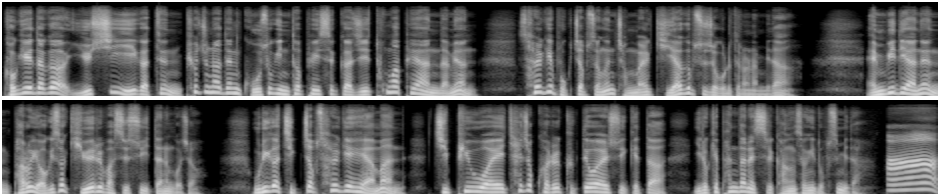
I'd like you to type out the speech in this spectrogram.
거기에다가 UCE 같은 표준화된 고속 인터페이스까지 통합해야 한다면 설계 복잡성은 정말 기하급수적으로 드러납니다. 엔비디아는 바로 여기서 기회를 봤을 수 있다는 거죠. 우리가 직접 설계해야만 GPU와의 최적화를 극대화할 수 있겠다 이렇게 판단했을 가능성이 높습니다. 아,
